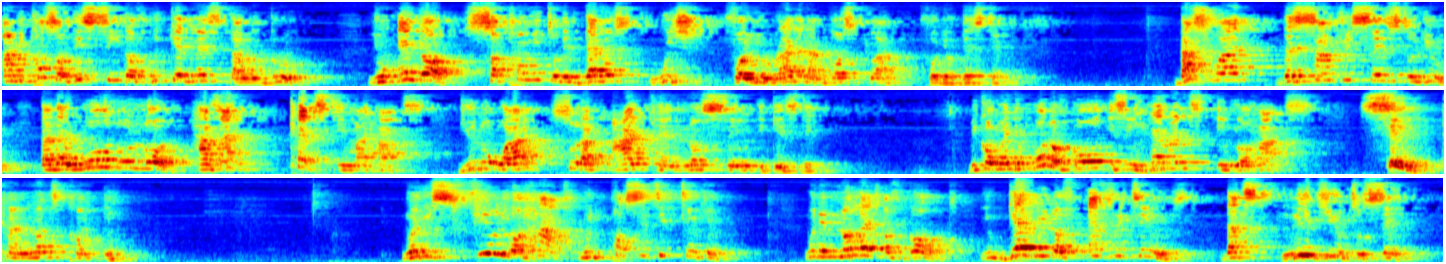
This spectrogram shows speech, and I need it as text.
And because of this seed of wickedness that will grow, you end up succumbing to the devil's wish for you rather than God's plan for your destiny. That's why the psalmist says to you that the word, O Lord, has I kept in my heart. Do you know why? So that I cannot sin against thee. Because when the word of God is inherent in your heart, sin cannot come in. When you fill your heart with positive thinking, with the knowledge of God, you get rid of everything that lead you to sin,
